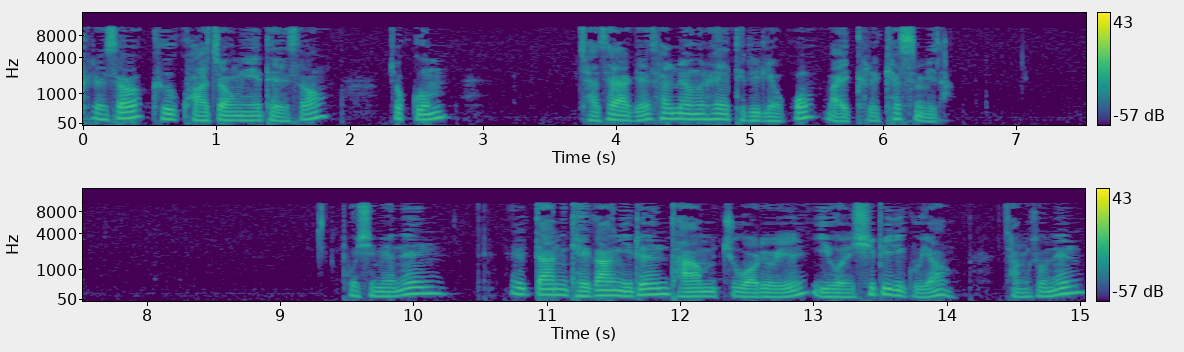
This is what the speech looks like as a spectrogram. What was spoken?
그래서 그 과정에 대해서 조금 자세하게 설명을 해 드리려고 마이크를 켰습니다. 보시면은 일단 개강일은 다음 주 월요일 2월 10일이고요. 장소는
